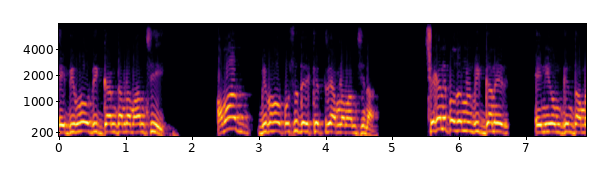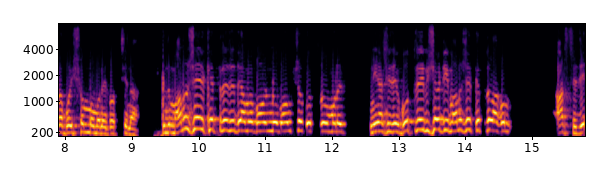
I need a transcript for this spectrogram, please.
এই বিবাহ বিজ্ঞানটা আমরা মানছি, অবাধ বিবাহ পশুদের ক্ষেত্রে আমরা মানছি না। সেখানে প্রজনন বিজ্ঞানের এই নিয়ম কিন্তু আমরা বৈষম্য মনে করছি না। কিন্তু মানুষের ক্ষেত্রে যদি আমরা বর্ণ, বংশ, গোত্র মনে নিয়ে আসি, যে গোত্রের বিষয়টি মানুষের ক্ষেত্রেও এখন আসছে, যে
